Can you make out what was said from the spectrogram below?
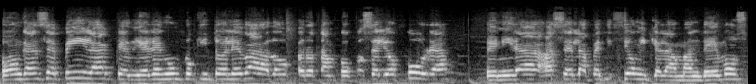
Pónganse pilas que vienen un poquito elevados, pero tampoco se le ocurra venir a hacer la petición y que la mandemos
